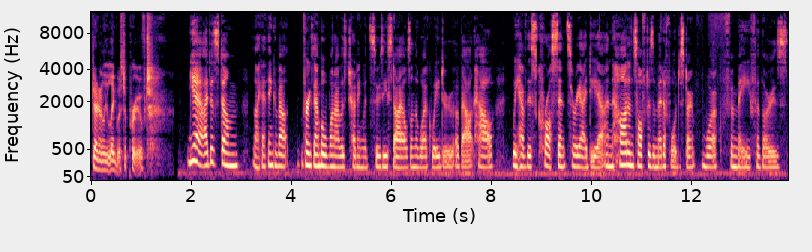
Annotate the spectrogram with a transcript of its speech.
generally linguist approved. Yeah, I just um like I think about for example when I was chatting with Suzy Styles on the work we do about how we have this cross sensory idea and hard and soft as a metaphor just don't work for me for those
